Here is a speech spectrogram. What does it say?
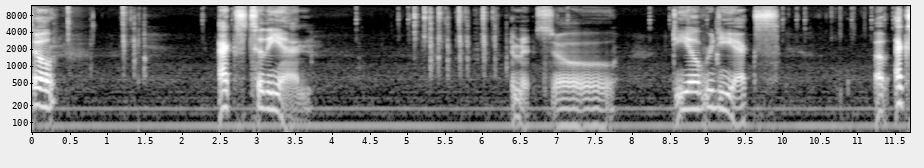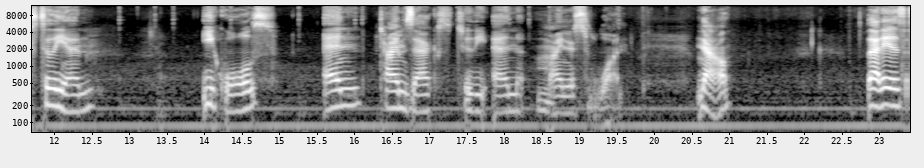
So, x to the n. so d over dx of x to the n equals n times x to the n minus 1. Now, that is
